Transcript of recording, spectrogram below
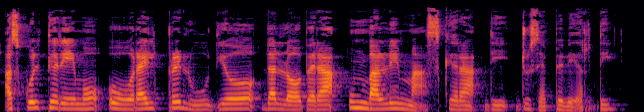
ascolteremo ora il preludio dall'opera Un ballo in maschera di Giuseppe Verdi.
